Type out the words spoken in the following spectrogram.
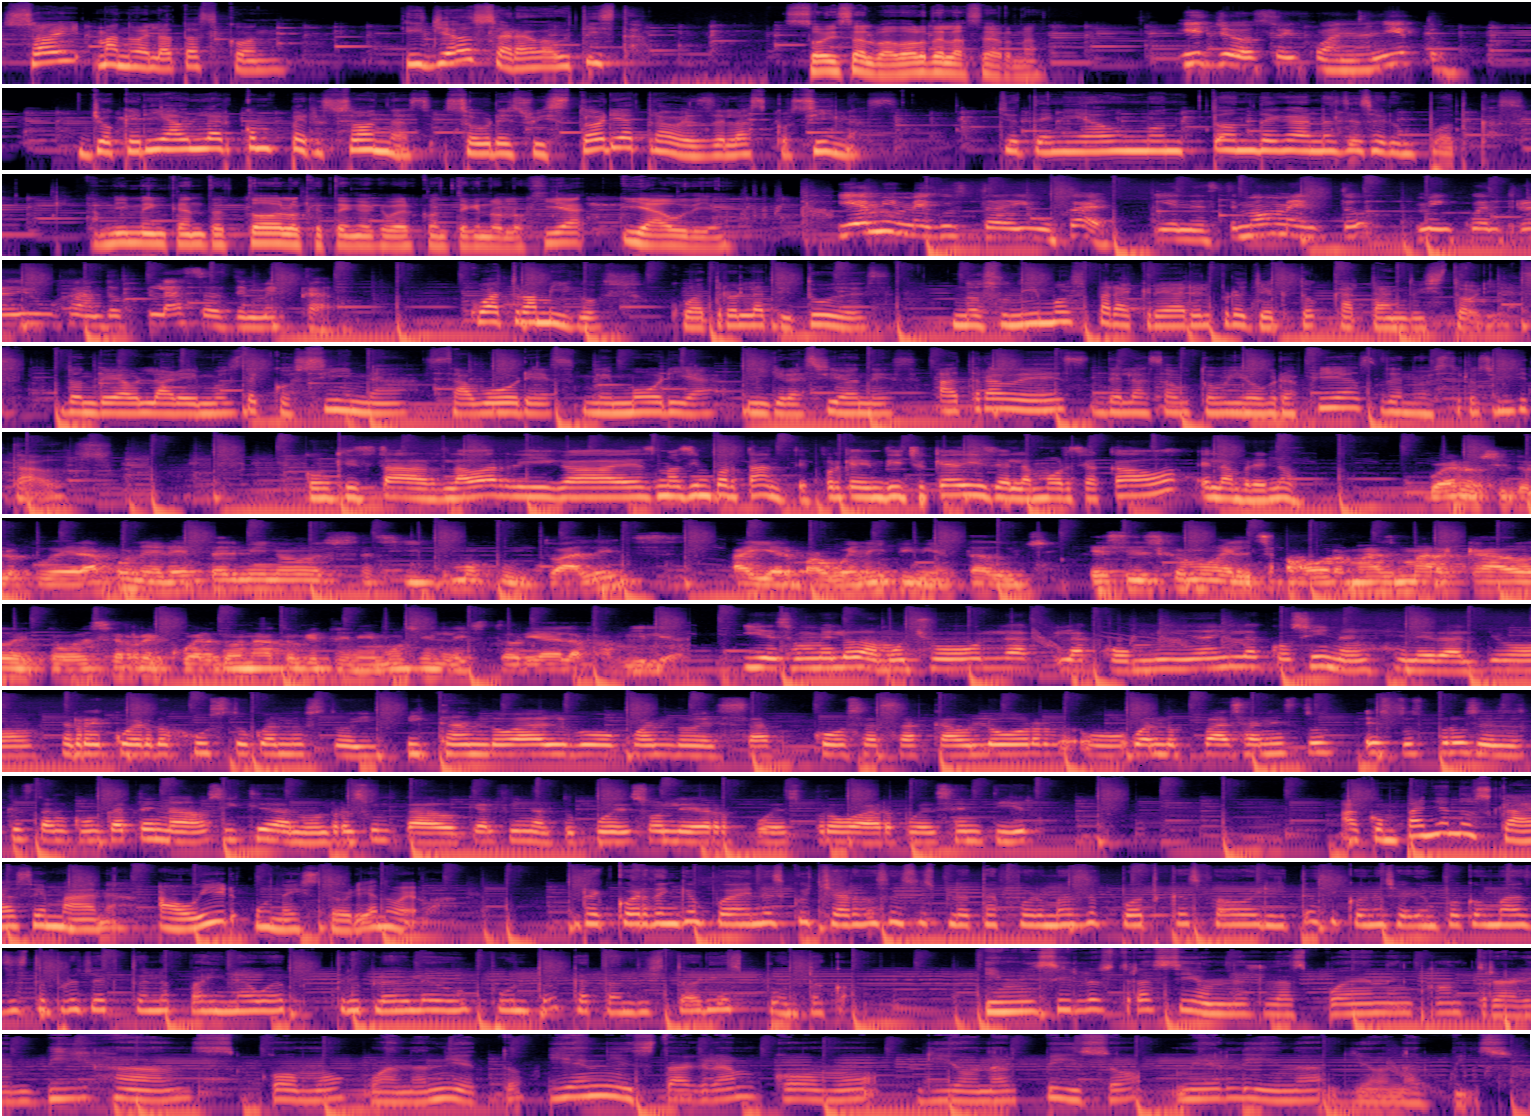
Soy Manuela Tascón. Y yo, Sara Bautista. Soy Salvador de la Serna. Y yo soy Juana Nieto. Yo quería hablar con personas sobre su historia a través de las cocinas. Yo tenía un montón de ganas de hacer un podcast. A mí me encanta todo lo que tenga que ver con tecnología y audio. Y a mí me gusta dibujar y en este momento me encuentro dibujando plazas de mercado. Cuatro amigos, cuatro latitudes, nos unimos para crear el proyecto Catando Historias, donde hablaremos de cocina, sabores, memoria, migraciones, a través de las autobiografías de nuestros invitados. Conquistar la barriga es más importante, porque hay un dicho que dice, el amor se acaba, el hambre no. Bueno, si te lo pudiera poner en términos así como puntuales, a hierbabuena y pimienta dulce. Ese es como el sabor más marcado de todo ese recuerdo nato que tenemos en la historia de la familia. Y eso me lo da mucho la, comida y la cocina en general. Yo recuerdo justo cuando estoy picando algo, cuando esa cosa saca olor o cuando pasan estos, estos procesos que están concatenados y que dan un resultado que al final tú puedes oler, puedes probar, puedes sentir. Acompáñanos cada semana a oír una historia nueva. Recuerden que pueden escucharnos en sus plataformas de podcast favoritas y conocer un poco más de este proyecto en la página web www.catandohistorias.com. Y mis ilustraciones las pueden encontrar en Behance como Juana Nieto y en Instagram como guion al piso, Mielina guion al piso.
